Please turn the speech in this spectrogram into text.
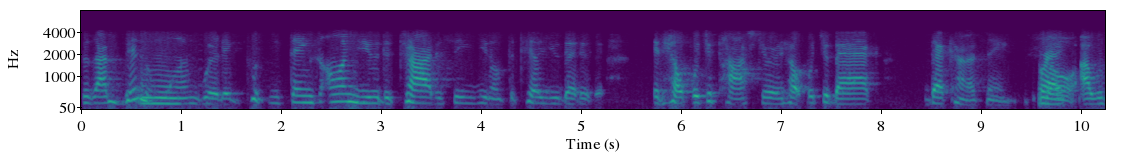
because I've been to Mhm. one where they put these things on you to try to see, you know, to tell you that it it helped with your posture, it helped with your back, that kind of thing. So Right. I was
